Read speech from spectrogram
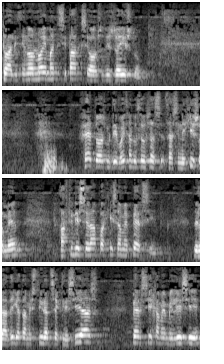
το αληθινό νόημα της υπάρξεως της ζωής του. Φέτος με τη βοήθεια του Θεού θα συνεχίσουμε αυτή τη σειρά που αρχίσαμε πέρσι δηλαδή για τα μυστήρια της Εκκλησίας πέρσι είχαμε μιλήσει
